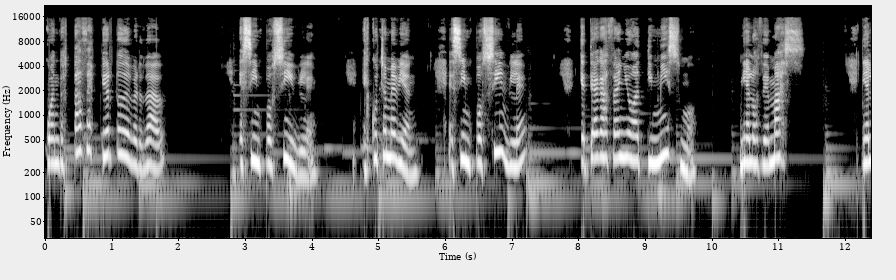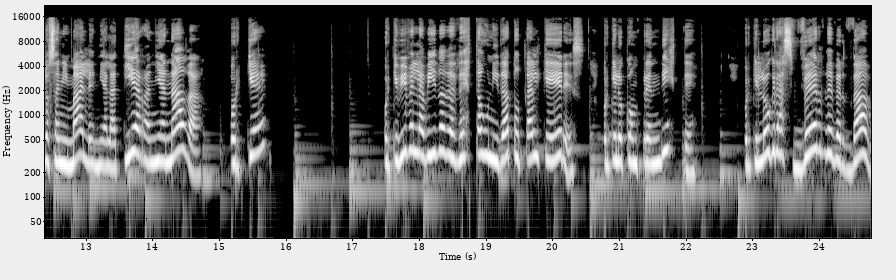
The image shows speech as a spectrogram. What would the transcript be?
Cuando estás despierto de verdad, es imposible, escúchame bien, es imposible que te hagas daño a ti mismo, ni a los demás, ni a los animales, ni a la tierra, ni a nada. ¿Por qué? Porque vives la vida desde esta unidad total que eres, porque lo comprendiste, porque logras ver de verdad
